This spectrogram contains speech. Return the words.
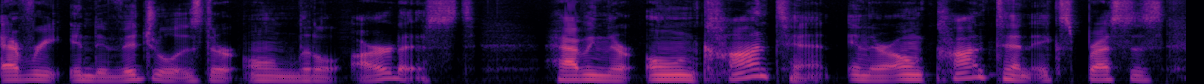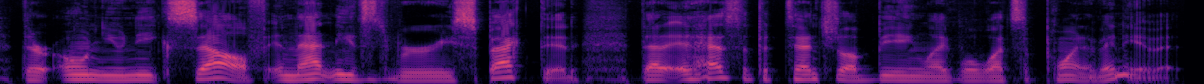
every individual is their own little artist having their own content and their own content expresses their own unique self and that needs to be respected that it has the potential of being like well what's the point of any of it?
